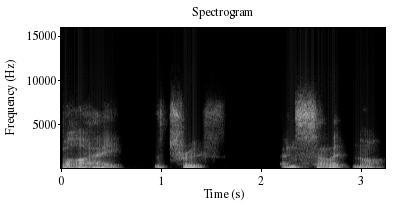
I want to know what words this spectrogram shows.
Buy the truth and sell it not.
